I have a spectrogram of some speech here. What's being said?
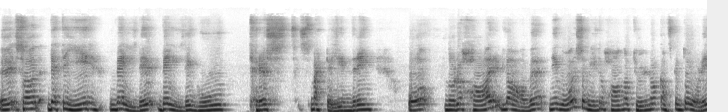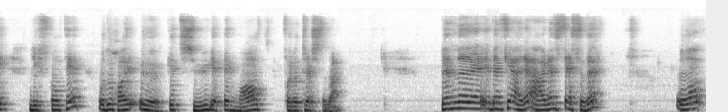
Eh, så dette gir veldig, veldig god trøst, smertelindring. Og når du har lave nivåer, så vil du ha naturlig nok ganske dårlig livskvalitet. Og du har øket sug etter mat for å trøste deg. Den, eh, den fjerde er den stressede. Og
